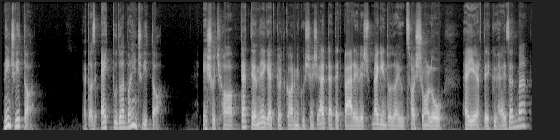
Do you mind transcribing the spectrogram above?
Nincs vita. Tehát az egy tudatban nincs vita. És hogyha tettél még egy kört karmikusan, és eltelt egy pár év, és megint oda jutsz hasonló helyi értékű helyzetbe,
